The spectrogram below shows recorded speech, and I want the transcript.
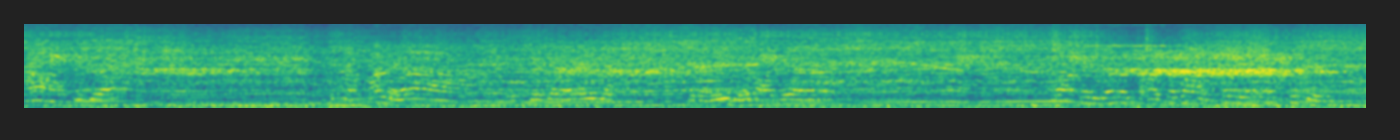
啊，哥哥，慢帮人啊？哥哥，哎呀，这个没办法的啊，啊，这个打个饭，这个吃点。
